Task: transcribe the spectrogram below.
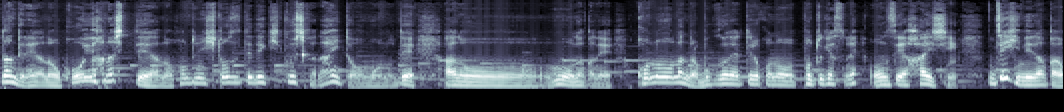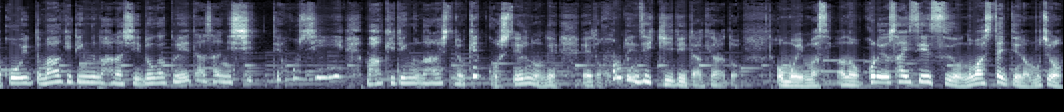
なんでね、あの、こういう話って、あの、本当に人づてで聞くしかないと思うので、あのー、もうなんかね、この、なんだろう、僕がやってるこの、ポッドキャストね、音声配信、ぜひね、なんか、こういったマーケティングの話、動画クリエイターさんに知ってほしいマーケティングの話っていうのを結構しているので、えっ、ー、と、本当にぜひ聞いていただけたらと思います。あの、これを再生数を伸ばしたいっていうのはもちろん、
